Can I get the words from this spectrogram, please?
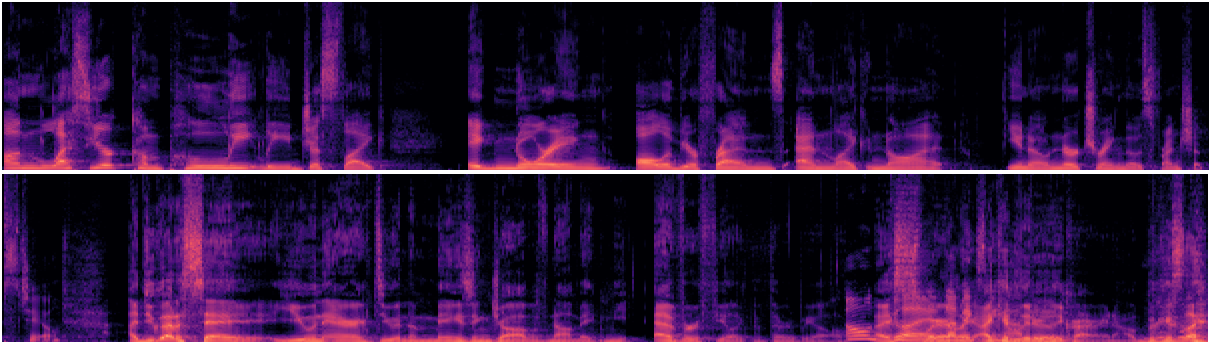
unless you're completely just like ignoring all of your friends and like not, you know, nurturing those friendships too. I do gotta say, you and Eric do an amazing job of not making me ever feel like the third wheel. Oh, I good. swear, That like I could literally cry right now because, like,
